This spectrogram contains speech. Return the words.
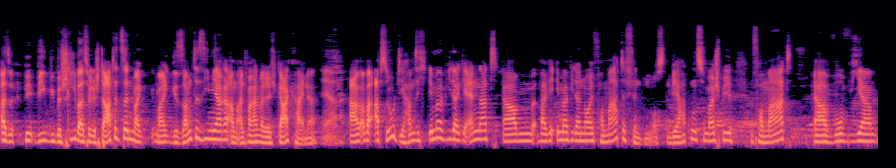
Also wie, wie, wie beschrieben, als wir gestartet sind, mal, mal gesamte sieben Jahre, am Anfang hatten wir natürlich gar keine. Ja. Ähm, aber absolut, die haben sich immer wieder geändert, ähm, weil wir immer wieder neue Formate finden mussten. Wir hatten zum Beispiel ein Format, äh, wo wir,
